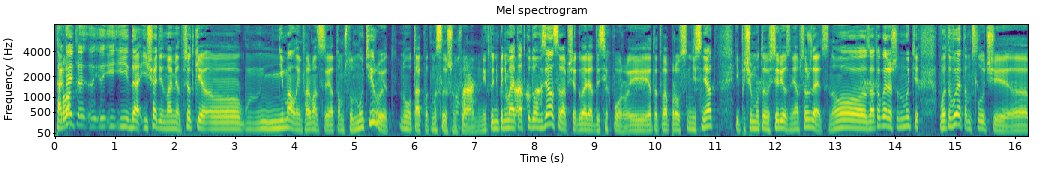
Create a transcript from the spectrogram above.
Тогда, Но- и, и- да, еще один момент. Все-таки немало информации о том, что он мутирует. Ну, так вот мы слышим Ну да. фоном. Никто не понимает, да, откуда он взялся, вообще говоря, до сих пор. И этот вопрос не снят, и почему-то серьезно не обсуждается. Но зато говорят, что он мути... Вот в этом случае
